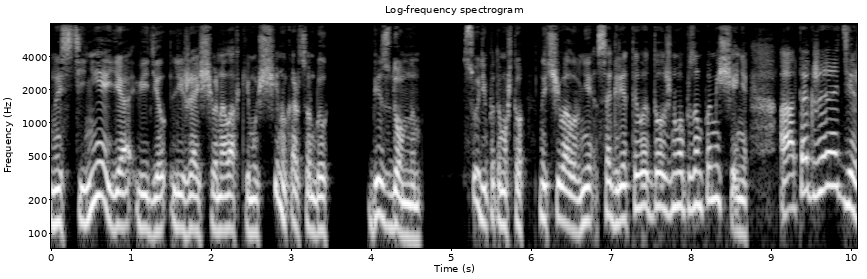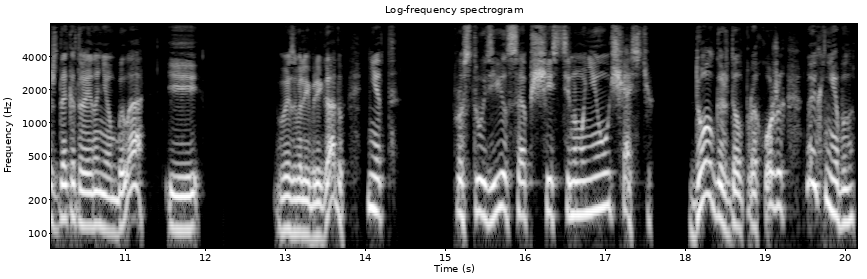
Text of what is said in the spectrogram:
на стене я видел лежащего на лавке мужчину, кажется, он был бездомным, судя по тому, что ночевал вне согретого должным образом помещения, а также одежда, которая на нем была, и... Вызвали бригаду? Нет, просто удивился общественному неучастию. Долго ждал прохожих, но их не было.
